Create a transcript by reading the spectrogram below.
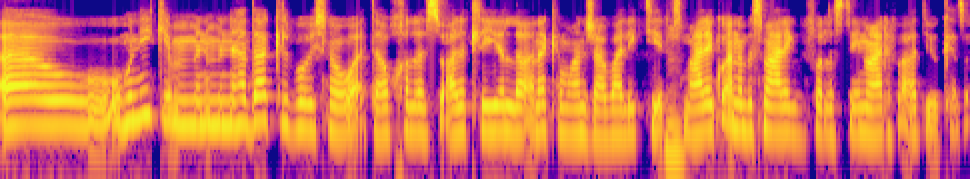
آه وهنيك من من هداك ال voice note وقتها وخلص وقالت لي يلا أنا كمان جا بالي كثير. اسمع لك وأنا بسمع لك بفلسطين وعارف رفقاتي وكذا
